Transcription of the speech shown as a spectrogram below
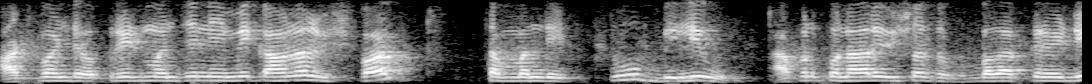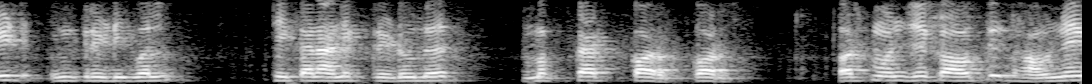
आठवण ठेव. क्रेड म्हणजे नेहमी काय होणार? विश्वास संबंधित. टू बिलीव्ह आपण कोणावर विश्वास होतो बघा क्रेडिट इनक्रेडिबल ठीक आहे ना आणि क्रेडुलस मग काय कर कर्स कर्स म्हणजे काय होते? धावणे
